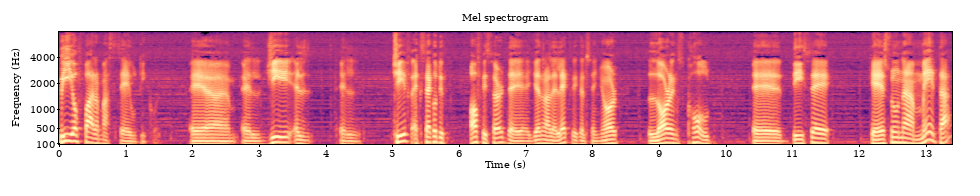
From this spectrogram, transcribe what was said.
biofarmacéutico. Eh, el, G, el, el Chief Executive Officer de General Electric, el señor Lawrence Kolb, eh, dice que es una meta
